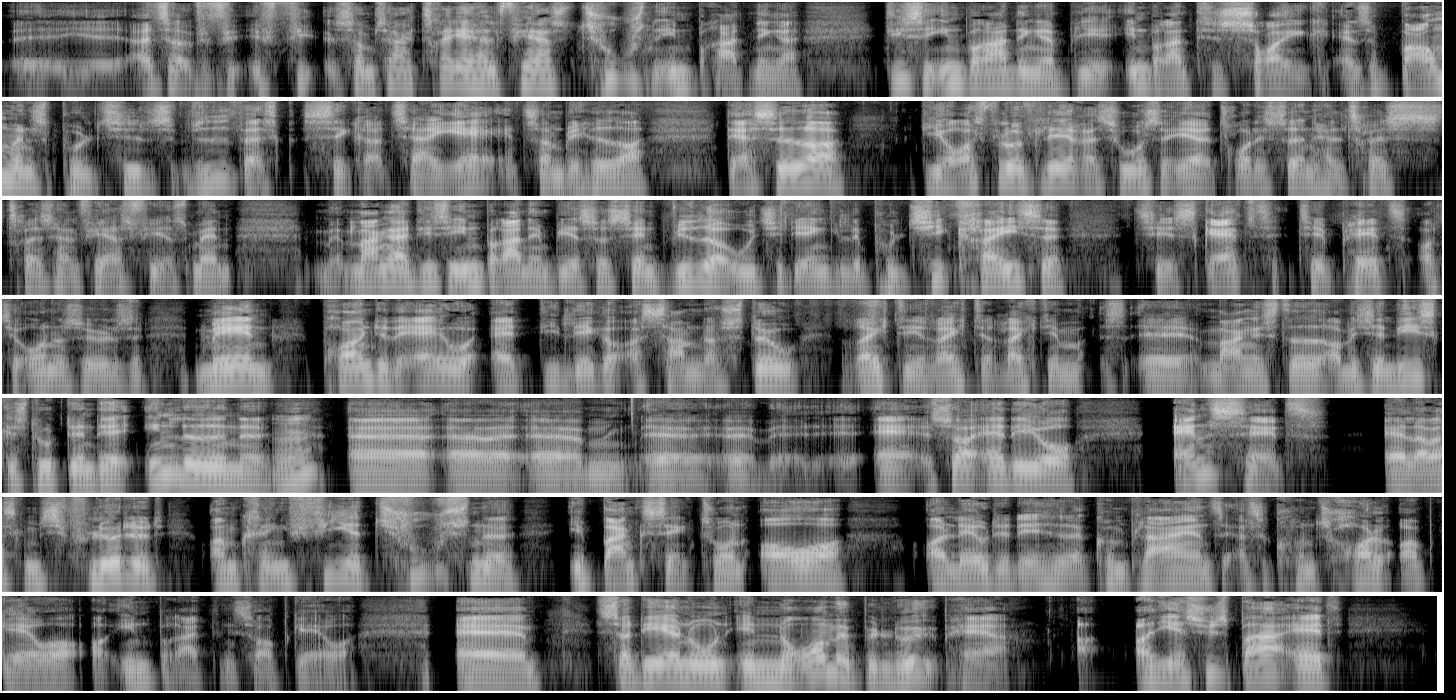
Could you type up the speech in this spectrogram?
altså, f- f- som sagt, 73.000 indberetninger. Disse indberetninger bliver indberettet til SØJK, altså Bagmandspolitiets hvidvasksekretariat, som det hedder. Der sidder de har også fået flere ressourcer. Jeg tror, det sidder en 50, 60, 70, 80 mand. Mange af disse indberetninger bliver så sendt videre ud til de enkelte politikredse, til skat, til PET og til undersøgelse. Men pointet er jo, at de ligger og samler støv rigtig, rigtig, rigtig øh, mange steder. Og hvis jeg lige skal slutte den der indledende, mm. øh, øh, øh, øh, øh, så er det jo ansat, eller hvad skal man sige, flyttet omkring 4.000 i banksektoren over at lave det, der hedder compliance, altså kontrolopgaver og indberetningsopgaver. Uh, så det er nogle enorme beløb her. Og, og jeg synes bare, at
